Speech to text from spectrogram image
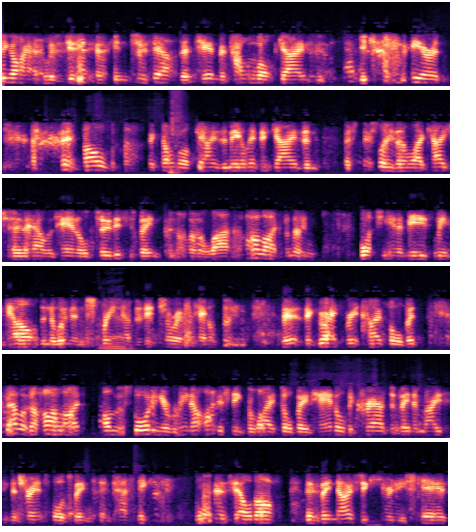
thing I had was back in 2010, the Commonwealth Games. You come here and bowl the Commonwealth Games and the Olympic Games, and especially the location and how it was handled too. This has been phenomenal. Uh, highlight for me watching Meares win gold in the women's sprint yeah. over Victoria Pendleton, the, the great Brit hopeful. But that was a highlight on the sporting arena. I just think the way it's all been handled, the crowds have been amazing, the transport's been fantastic. Women's held off. There's been no security scares.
